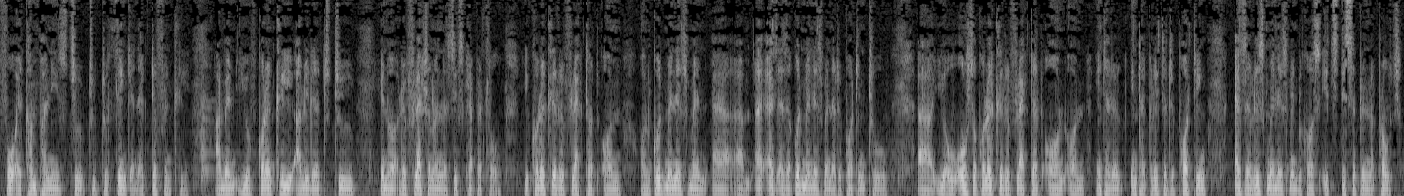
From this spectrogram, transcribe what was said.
for a companies to, to, to think and act differently. I mean, you've correctly alluded to, you know, reflection on the six capital. You correctly reflected on, on good management, uh, um, as, as a good management reporting tool. Uh, you also correctly reflected on, on inter- integrated reporting as a risk management because it's disciplined approach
